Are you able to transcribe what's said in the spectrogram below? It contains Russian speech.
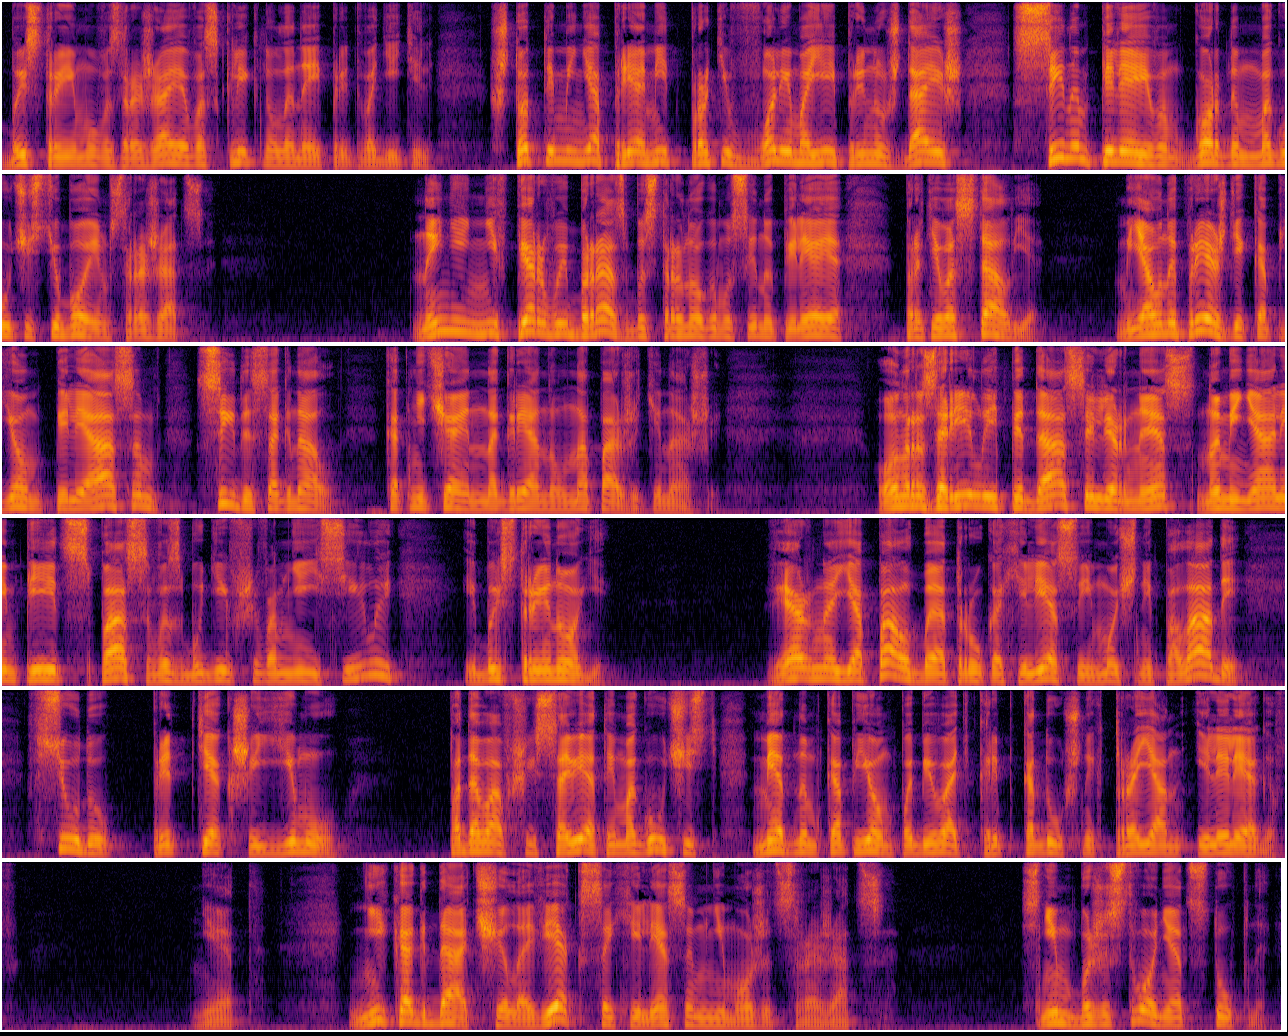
Быстро ему возражая, воскликнул Эней предводитель. «Что ты меня, Приамид, против воли моей принуждаешь с сыном Пелеевым гордым могучестью боем сражаться?» Ныне не в первый браз быстроногому сыну Пелея противостал я. Меня он и прежде копьем Пелеасом сыды согнал, как нечаянно нагрянул на пажити наши. Он разорил и Педас, и Лернес, но меня олимпиец спас, возбудивший во мне и силы, и быстрые ноги. Верно, я пал бы от рук Ахиллеса и мощной Паллады, всюду предтекший ему, подававший совет и могучесть медным копьем побивать крепкодушных троян и лелегов. Нет, никогда человек с Ахиллесом не может сражаться. С ним божество неотступно,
